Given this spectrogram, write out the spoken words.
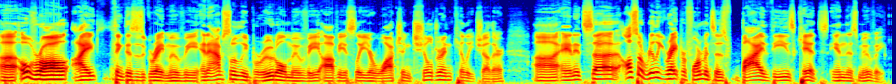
Uh, overall, I think this is a great movie, an absolutely brutal movie. Obviously, you're watching children kill each other. Uh, and it's uh, also really great performances by these kids in this movie.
